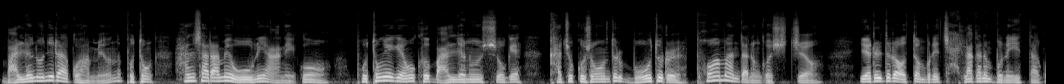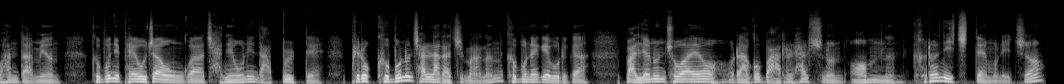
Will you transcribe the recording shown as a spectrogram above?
말년운이라고 하면 보통 한 사람의 운이 아니고 보통의 경우 그 말년운 속에 가족 구성원들 모두를 포함한다는 것이죠. 예를 들어 어떤 분이 잘 나가는 분이 있다고 한다면 그분이 배우자 운과 자녀 운이 나쁠 때 비록 그분은 잘 나가지만은 그분에게 우리가 말년운 좋아요라고 말을 할 수는 없는 그런 이치 때문이죠.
